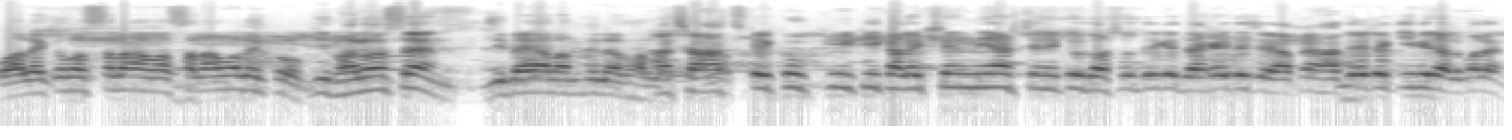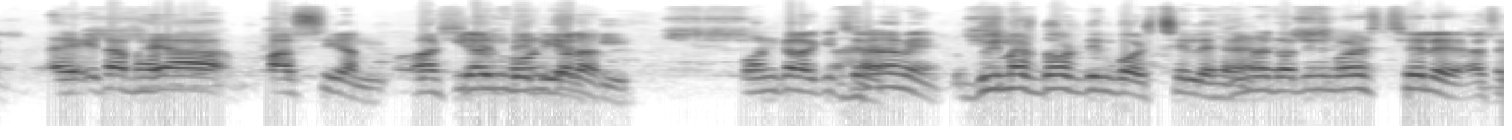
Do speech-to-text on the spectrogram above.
ওয়ালাইকুম আসসালাম আসসালামু আলাইকুম। জি ভালো আছেন? জি ভাই আলহামদুলিল্লাহ ভালো। আচ্ছা আজকে খুব কি কি কালেকশন নিয়ে আসছেন একটু দর্শকদেরকে দেখাইতে চাই। আপনার হাতে এটা কি বিড়াল বলেন? এটা ভাইয়া পার্সিয়ান পার্সিয়ান baby আর কি। ফন কালার কি ছেলে হ্যাঁ। নামে? দুই মাস দশ দিন বয়স ছেলে হ্যাঁ। আপনার দশ দিন বয়স ছেলে। আচ্ছা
